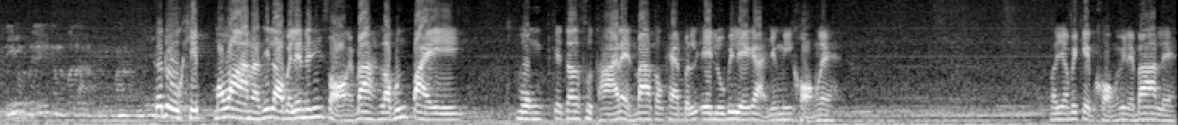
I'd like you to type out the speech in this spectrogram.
อันนี้ผมไปเล่นกับฝรั่งมันก็ดูคลิปเมื่อวานอะที่เราไปเล่นได้ที่สองเห็นป่ะ เราเพิ่งไปวงจนสุดท้ายเลยเห็นป่ะตรงแคนเบอร์เอรูบิเล็กอะยังมีของเลย เรายังไปเก็บของอยู่ในบ้านเลย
